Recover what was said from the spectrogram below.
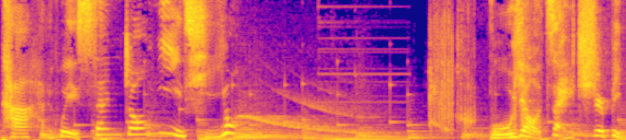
他还会三招一起用。不要再吃饼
